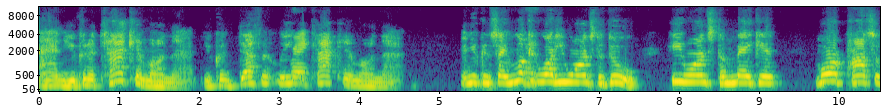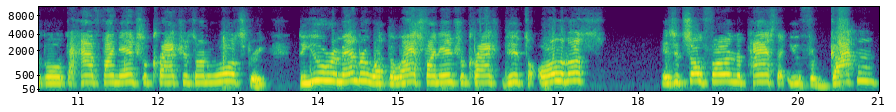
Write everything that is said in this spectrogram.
And you can attack him on that. You can definitely right. attack him on that. And you can say, look right. at what he wants to do. He wants to make it more possible to have financial crashes on Wall Street. Do you remember what the last financial crash did to all of us? Is it so far in the past that you've forgotten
